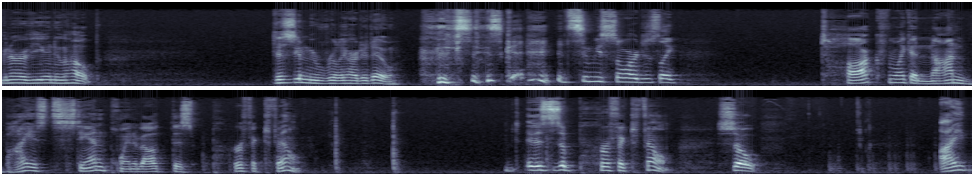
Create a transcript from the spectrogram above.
We're gonna review A New Hope. This is gonna be really hard to do. this is it's gonna be so hard. Just like talk from like a non-biased standpoint about this perfect film. This is a perfect film. So I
